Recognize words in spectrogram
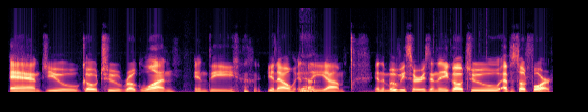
and you go to Rogue One in the, you know, in yeah. the um, in the movie series, and then you go to Episode Four,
